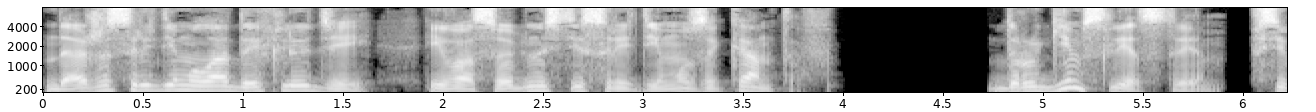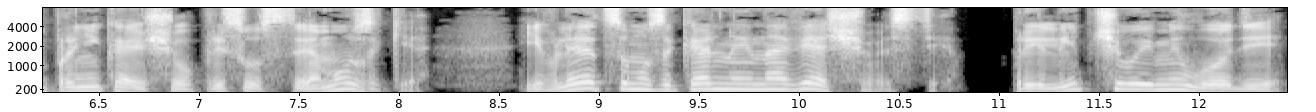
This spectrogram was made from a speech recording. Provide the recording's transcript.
даже среди молодых людей и в особенности среди музыкантов. Другим следствием всепроникающего присутствия музыки являются музыкальные навязчивости, прилипчивые мелодии,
